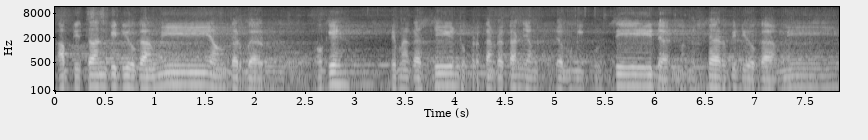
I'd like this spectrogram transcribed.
updatean video kami yang terbaru. Oke? Terima kasih untuk rekan-rekan yang sudah mengikuti dan meng-share video kami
